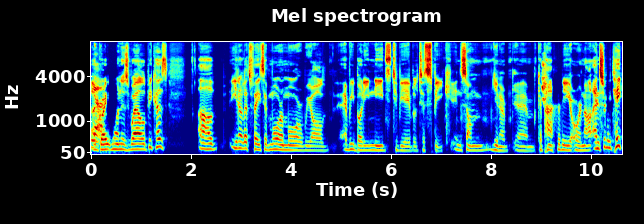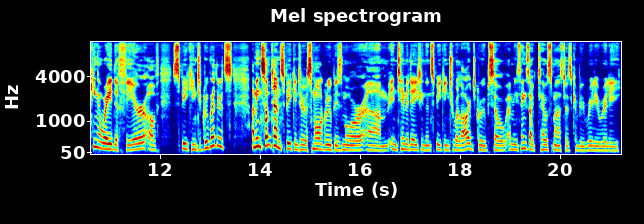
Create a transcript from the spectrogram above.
a great one as well because, uh, you know, let's face it, more and more we all everybody needs to be able to speak in some, you know, um, capacity or not, and certainly taking away the fear of speaking to group, whether it's I mean, sometimes speaking to a small group is more, um, intimidating than speaking to a large group, so, I mean, things like Toastmasters can be really, really,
